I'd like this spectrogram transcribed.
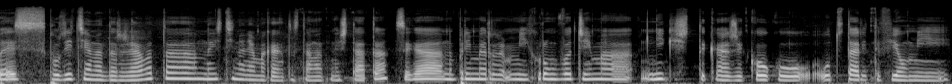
без позиция на държавата наистина няма как да станат нещата. Сега, например, ми хрумва, че има Ники ще каже колко от старите филми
